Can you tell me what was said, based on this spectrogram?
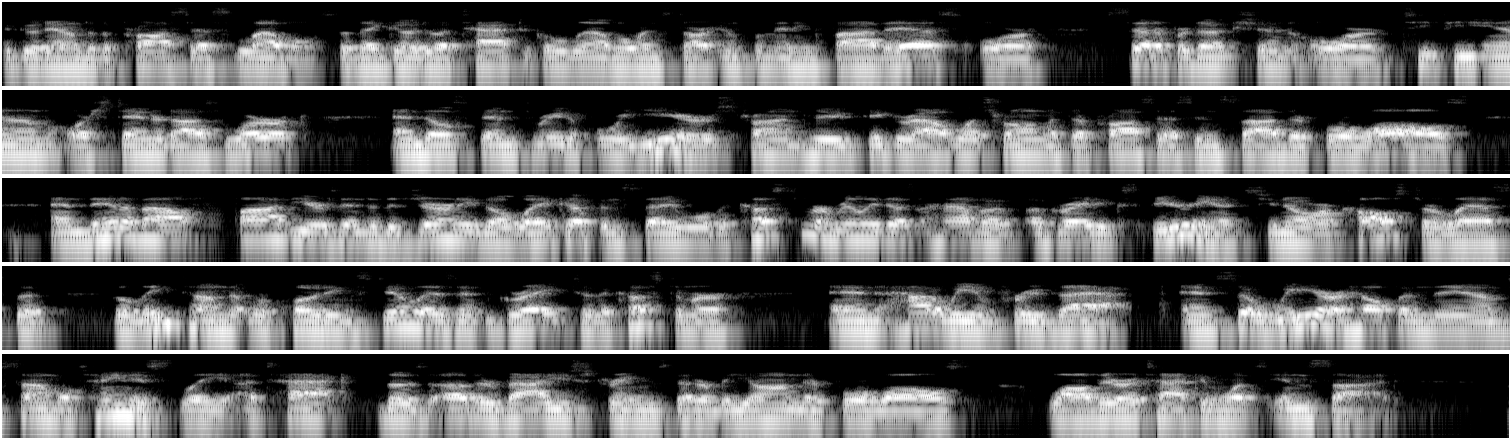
to go down to the process level. So they go to a tactical level and start implementing 5S or setup production or TPM or standardized work. And they'll spend three to four years trying to figure out what's wrong with their process inside their four walls. And then about five years into the journey, they'll wake up and say, well, the customer really doesn't have a, a great experience. You know, our costs are less, but the lead time that we're quoting still isn't great to the customer. And how do we improve that? And so we are helping them simultaneously attack those other value streams that are beyond their four walls while they're attacking what's inside.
